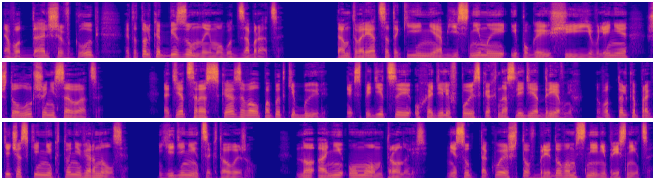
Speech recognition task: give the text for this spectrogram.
А вот дальше, вглубь, это только безумные могут забраться. Там творятся такие необъяснимые и пугающие явления, что лучше не соваться. Отец рассказывал, попытки были. Экспедиции уходили в поисках наследия древних, вот только практически никто не вернулся. Единицы, кто выжил. Но они умом тронулись. Несут такое, что в бредовом сне не приснится.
